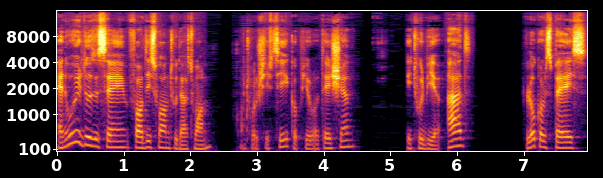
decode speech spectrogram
And we will do the same for this one to that one. Control Shift C, copy rotation. It will be a add, local space,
